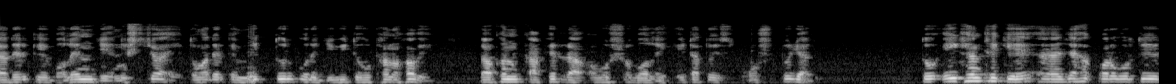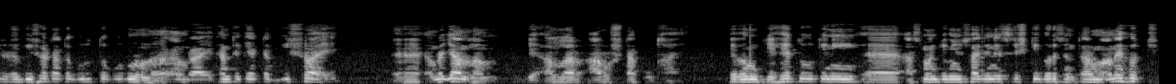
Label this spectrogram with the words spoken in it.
তাদেরকে বলেন যে, নিশ্চয় তোমাদেরকে মৃত্যুর পরে জীবিত ওঠানো হবে, তখন কাফেররা অবশ্য বলে, এটা তো স্পষ্ট জাদু। তো এইখান থেকে যাই হোক, পরবর্তীর বিষয়টা তো গুরুত্বপূর্ণ না। আমরা এখান থেকে একটা বিষয় আমরা জানলাম যে আল্লাহর আরসটা কোথায়। এবং যেহেতু তিনি আসমান, জমিন, ছয় দিনে সৃষ্টি করেছেন, তার মানে হচ্ছে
